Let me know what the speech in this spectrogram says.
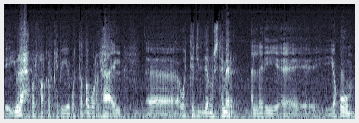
يلاحظ الفرق الكبير والتطور الهائل والتجديد المستمر الذي يقوم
